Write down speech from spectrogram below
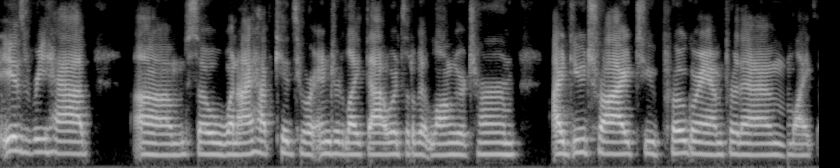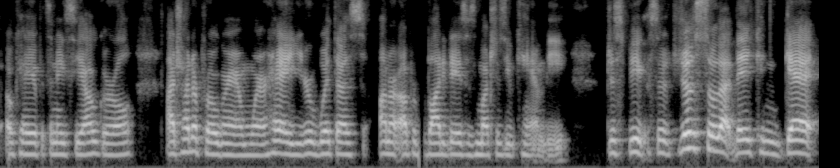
is rehab um, so when I have kids who are injured like that, where it's a little bit longer term, I do try to program for them. Like, okay, if it's an ACL girl, I try to program where, hey, you're with us on our upper body days as much as you can be. Just be so just so that they can get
